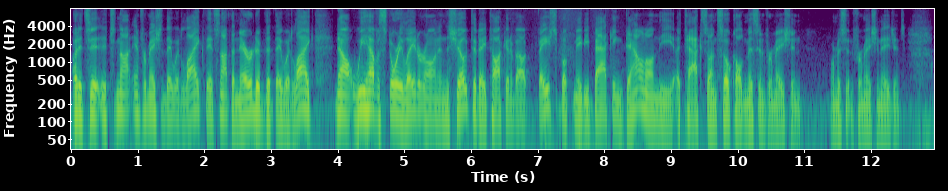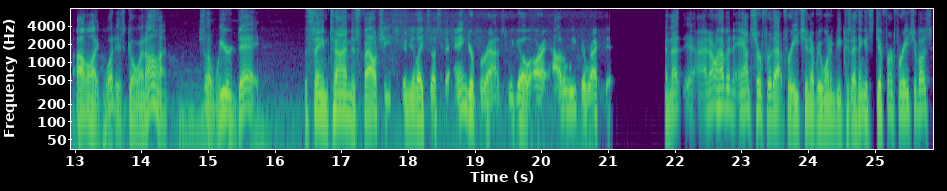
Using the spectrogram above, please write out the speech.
but it's it's not information they would like. It's not the narrative that they would like. Now we have a story later on in the show today talking about Facebook maybe backing down on the attacks on so-called misinformation or misinformation agents. I'm like, what is going on? It's a weird day. The same time as Fauci stimulates us to anger, perhaps we go, all right, how do we direct it? And that I don't have an answer for that for each and every one of you because I think it's different for each of us.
